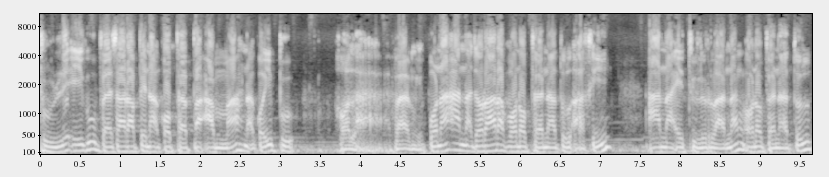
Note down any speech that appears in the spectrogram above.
bule itu bahasa Arab nak kau bapak amah, nak kau ibu Hola, paham? Ponaan nak cara Arab ono banatul akhi, anak dulur lanang, ono banatul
